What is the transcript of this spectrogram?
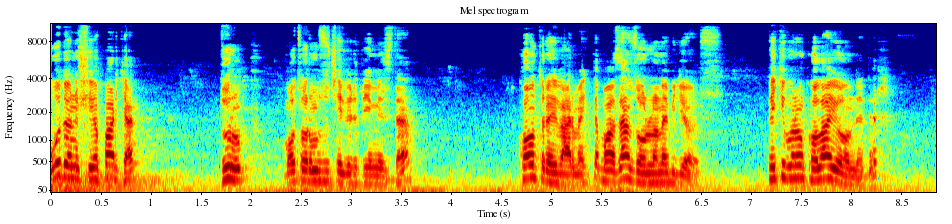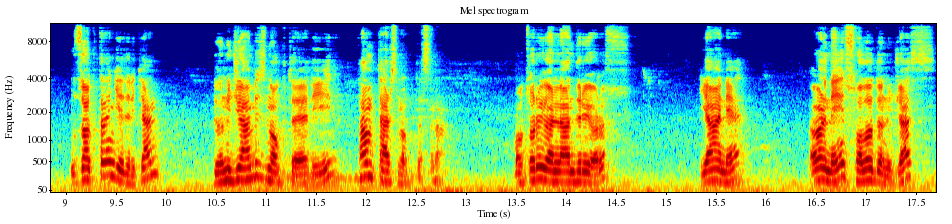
Bu dönüşü yaparken durup motorumuzu çevirdiğimizde kontrayı vermekte bazen zorlanabiliyoruz. Peki bunun kolay yolu nedir? Uzaktan gelirken döneceğimiz noktaya değil, tam ters noktasına motoru yönlendiriyoruz. Yani örneğin sola döneceğiz.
